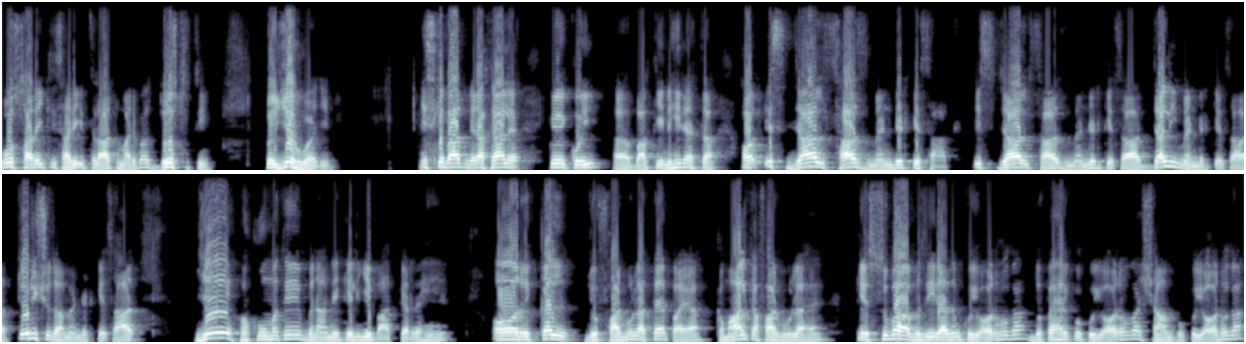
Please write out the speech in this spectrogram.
वो सारी की सारी इतलात हमारे पास दुरुस्त थी। तो ये हुआ जी। इसके बाद मेरा ख्याल है कि कोई बाकी नहीं रहता। और इस जाल साज मैंडेट के साथ, इस जाल साज मैंडेट के साथ, जाली मैंडेट के साथ चोरी शुदा मैंडेट के साथ ये हुकूमतें बनाने के लिए बात कर रहे हैं। और कल जो फार्मूला तय पाया, कमाल का फार्मूला है कि सुबह वज़ीर आज़म कोई और होगा, दोपहर को कोई और होगा, शाम को कोई और होगा,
